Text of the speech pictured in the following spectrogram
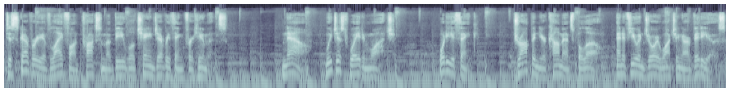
discovery of life on Proxima b will change everything for humans. Now, we just wait and watch. What do you think? Drop in your comments below, and if you enjoy watching our videos,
